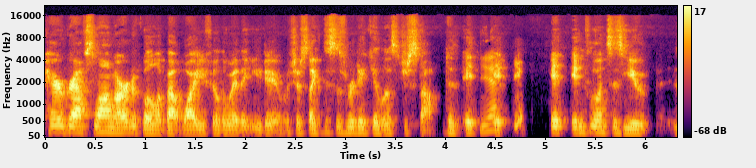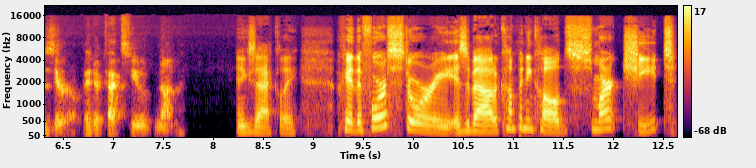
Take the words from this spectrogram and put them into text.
paragraphs long article about why you feel the way that you do. It's just like this is ridiculous. Just stop. It yeah. it, it, it influences you zero. It affects you none. Exactly. Okay, the fourth story is about a company called Smart Smartsheet,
